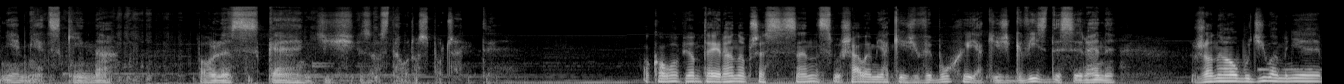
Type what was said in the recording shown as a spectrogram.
niemiecki na Polskę dziś został rozpoczęty. Około piątej rano przez sen słyszałem jakieś wybuchy, jakieś gwizdy syreny. Żona obudziła mnie,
